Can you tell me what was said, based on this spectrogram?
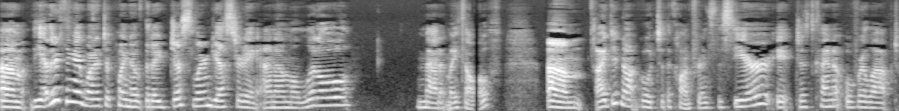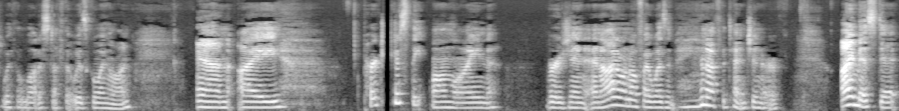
Um, the other thing I wanted to point out that I just learned yesterday, and I'm a little mad at myself, Um, I did not go to the conference this year. It just kind of overlapped with a lot of stuff that was going on. And I purchased the online version and I don't know if I wasn't paying enough attention or I missed it.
